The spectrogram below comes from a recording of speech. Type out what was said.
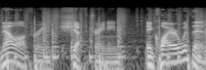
now offering chef training. Inquire within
